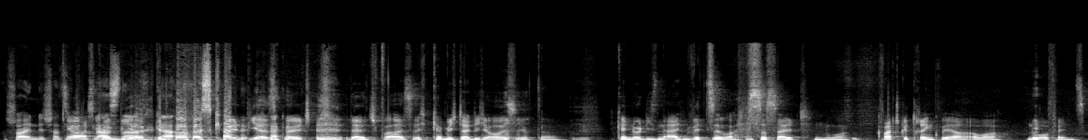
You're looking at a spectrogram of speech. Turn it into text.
Wahrscheinlich hat sich Ja, ein ist kein Glas Bier. nach. Genau, Ja. ist kein Bier, ist Kölsch. Nein, Spaß. Ich kenne mich da nicht aus. Ich, da- ich kenne nur diesen alten Witze, weil dass das halt nur Quatschgetränk wäre, aber no offense.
